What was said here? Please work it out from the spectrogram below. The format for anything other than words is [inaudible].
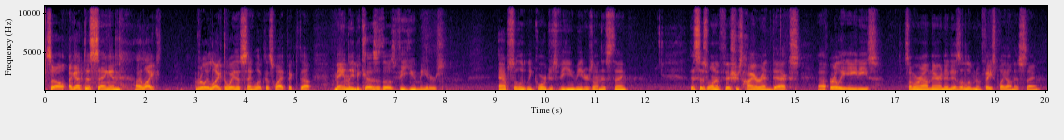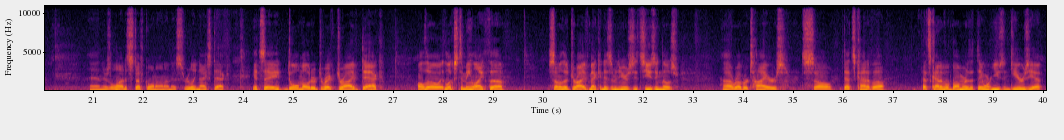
So I got this thing and I like, really like the way this thing looked. That's why I picked it up. Mainly because of those VU meters. Absolutely gorgeous VU meters on this thing. This is one of Fisher's higher end decks, uh, early 80s, somewhere around there, and it is aluminum faceplate on this thing. And there's a lot of stuff going on on this really nice deck. It's a dual motor direct drive deck, although it looks to me like the some of the drive mechanism in here is it's using those uh, rubber tires. So that's kind of a that's kind of a bummer that they weren't using gears yet.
